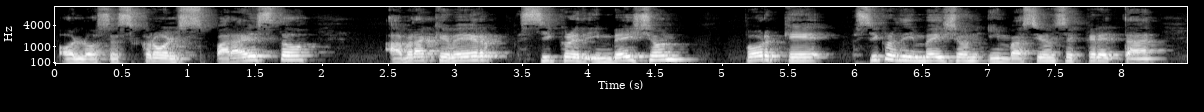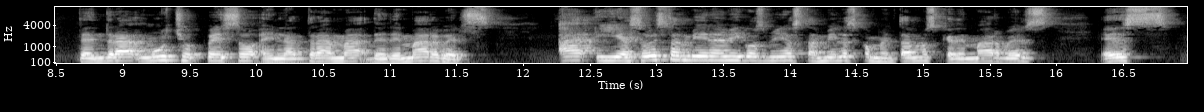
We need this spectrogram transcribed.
o los Scrolls. Para esto, habrá que ver Secret Invasion, porque Secret Invasion, Invasión Secreta, tendrá mucho peso en la trama de The Marvels. Ah, y a su vez también, amigos míos, también les comentamos que The Marvels es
